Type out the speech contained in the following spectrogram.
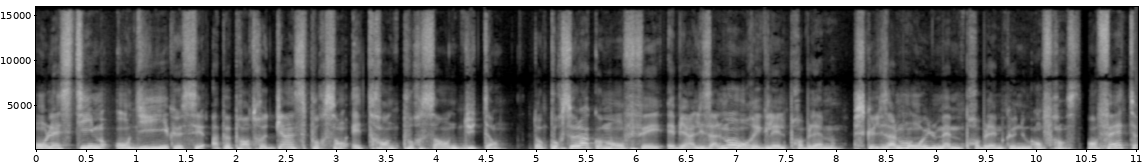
On l'estime, on dit que c'est à peu près entre 15% et 30% du temps. Donc pour cela, comment on fait? Eh bien, les Allemands ont réglé le problème, puisque les Allemands ont eu le même problème que nous en France. En fait,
